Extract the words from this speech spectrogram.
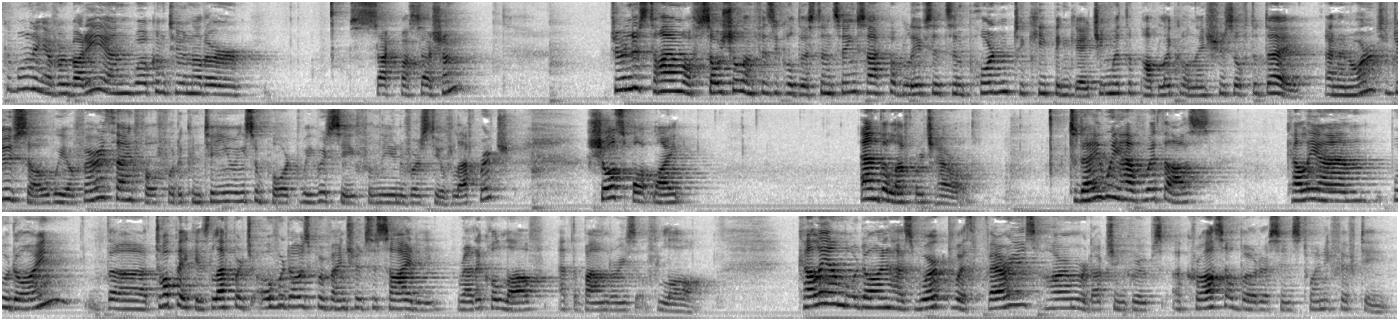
Good morning, everybody, and welcome to another SACPA session. During this time of social and physical distancing, SACPA believes it's important to keep engaging with the public on issues of the day. And in order to do so, we are very thankful for the continuing support we receive from the University of Lethbridge, Shaw Spotlight, and the Lethbridge Herald. Today we have with us Kellyanne Bowdoin. The topic is Lethbridge Overdose Prevention Society Radical Love at the Boundaries of Law. Kellyanne Bowdoin has worked with various harm reduction groups across Alberta since 2015.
